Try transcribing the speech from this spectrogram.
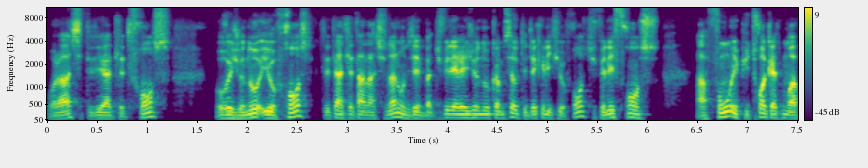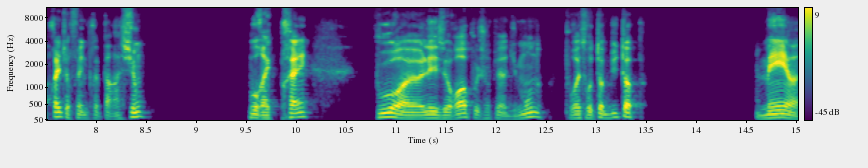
voilà, si tu étais athlète France, aux régionaux et aux France, tu étais athlète international, on disait, bah, tu fais les régionaux comme ça où tu es déjà qualifié aux France, tu fais les France à fond, et puis trois, quatre mois après, tu refais une préparation pour être prêt pour euh, les Europes ou les championnats du monde, pour être au top du top. Mais, euh,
